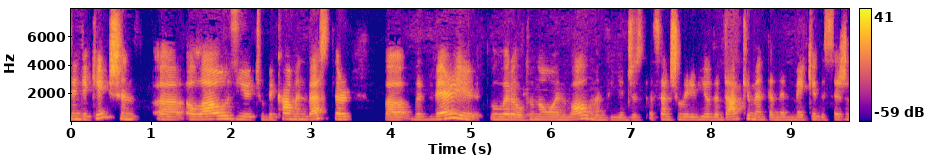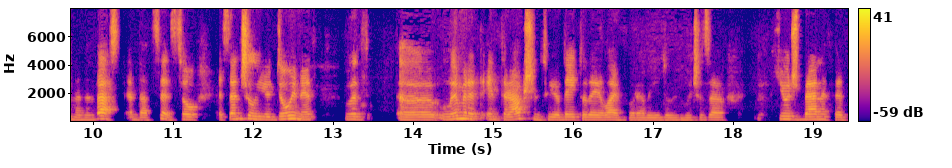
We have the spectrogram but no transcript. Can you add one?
syndication uh, allows you to become investor uh, with very little to no involvement. You just essentially review the document and then make your decision and invest, and that's it. So essentially, you're doing it with uh, limited interruption to your day-to-day life, whatever you're doing, which is a huge benefit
